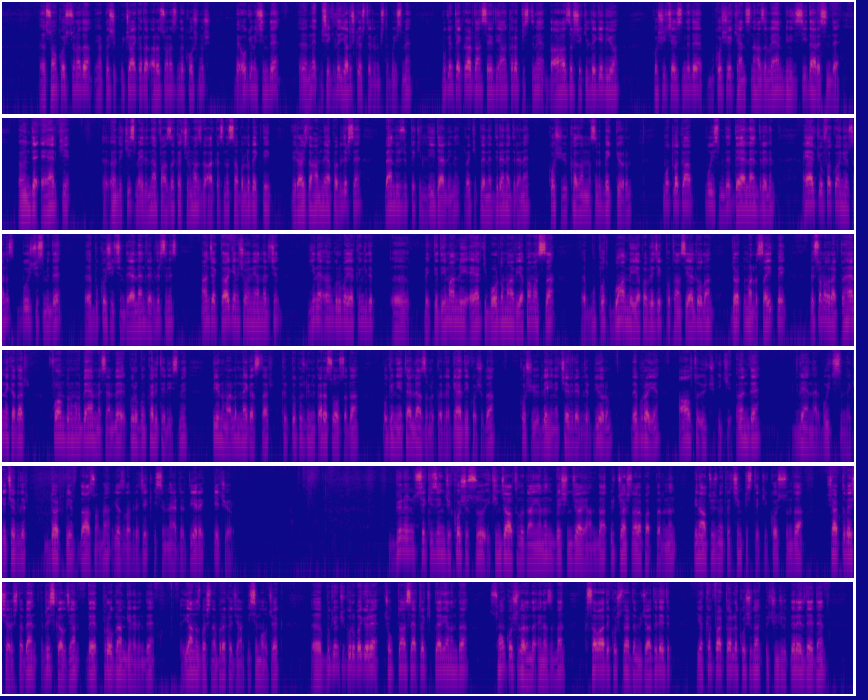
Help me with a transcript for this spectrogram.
E, son koşusuna da yaklaşık 3 ay kadar ara sonrasında koşmuş ve o gün içinde e, net bir şekilde yarış gösterilmişti bu isme. Bugün tekrardan sevdiği Ankara pistine daha hazır şekilde geliyor. Koşu içerisinde de bu koşuyu kendisine hazırlayan binicisi idaresinde önde eğer ki e, öndeki ismi elinden fazla kaçırmaz ve arkasında sabırlı bekleyip virajda hamle yapabilirse ben düzlükteki liderliğini rakiplerine direne direne koşuyu kazanmasını bekliyorum. Mutlaka bu ismi de değerlendirelim. Eğer ki ufak oynuyorsanız bu üç ismi de e, bu koşu için değerlendirebilirsiniz. Ancak daha geniş oynayanlar için yine ön gruba yakın gidip e, beklediğim hamleyi eğer ki bordo mavi yapamazsa e, bu pot- bu hamleyi yapabilecek potansiyelde olan 4 numaralı Sait Bey ve son olarak da her ne kadar form durumunu beğenmesem de grubun kaliteli ismi 1 numaralı Megastar 49 günlük arası olsa da bugün yeterli hazırlıklarıyla geldiği koşuda koşuyu lehine çevirebilir diyorum ve burayı 6-3-2 önde dileyenler bu üç isimle geçebilir. 4-1 daha sonra yazılabilecek isimlerdir diyerek geçiyorum. Günün 8. koşusu 2. altılı Ganya'nın 5. ayağında 3 yaşlı Arap atlarının 1600 metre çim pistteki koşusunda şartlı 5 yarışta ben risk alacağım ve program genelinde yalnız başına bırakacağım isim olacak. E, Bugünkü gruba göre çok daha sert rakipler yanında son koşularında en azından kısa vade koşularda mücadele edip yakın farklarla koşudan üçüncülükler elde eden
